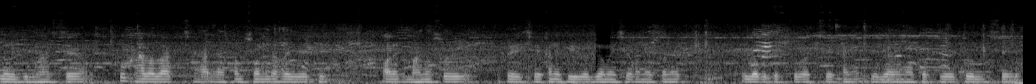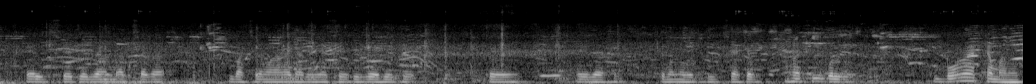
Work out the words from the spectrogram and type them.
মিউজিক ভাসছে খুব ভালো লাগছে। আর এখন সন্ধ্যা হয়ে গেছে। অনেক মানুষও হয়েছে এখানে ভিড়ও জমেছে অনেক অনেক লোক দেখতে পাচ্ছে এখানে। যে যার মতো করে তুলছে, খেলছে, যে যার বাচ্চারা, বাচ্চার মারা দাঁড়িয়ে আছে এদিকে ওদিকে। তো এই দেখো দেখে মনে হচ্ছে যে একটা মানে কী বলব? বড় একটা মানুষ।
